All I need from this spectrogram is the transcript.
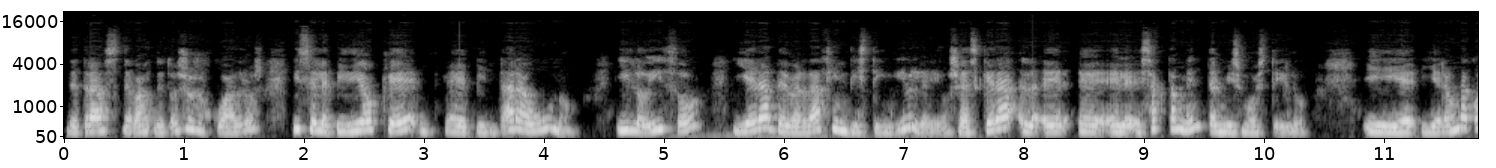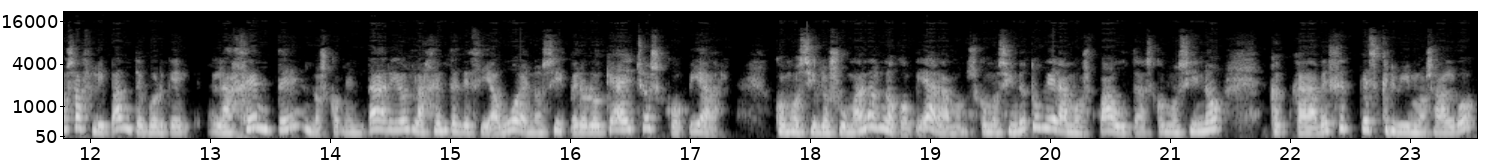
detrás de, de todos esos cuadros y se le pidió que pintara uno y lo hizo y era de verdad indistinguible. O sea, es que era exactamente el mismo estilo. Y, era una cosa flipante porque la gente, en los comentarios, la gente decía, bueno, sí, pero lo que ha hecho es copiar como si los humanos no copiáramos, como si no tuviéramos pautas, como si no, cada vez que escribimos algo,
